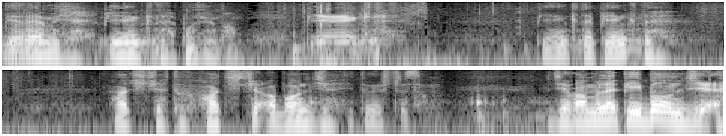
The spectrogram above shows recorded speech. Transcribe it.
Bieremy je, piękne, powiem Wam, piękne, piękne, piękne. Chodźcie tu, chodźcie o bądzie i tu jeszcze są. Gdzie Wam lepiej bądzie.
